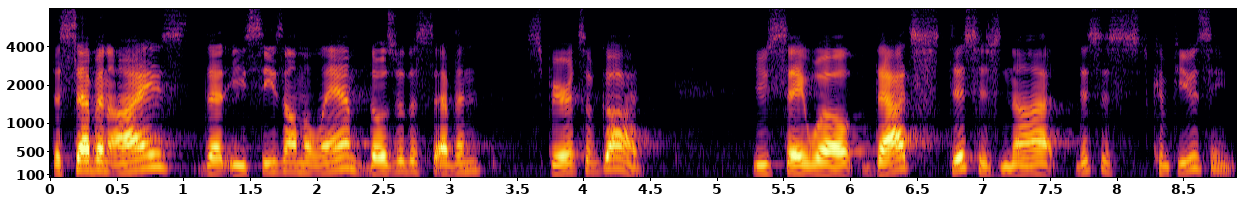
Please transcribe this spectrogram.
The seven eyes that he sees on the lamb, those are the seven spirits of God. You say, well, that's this is not this is confusing.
